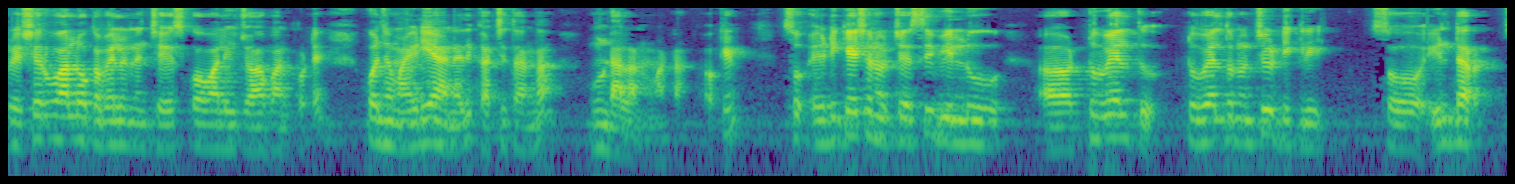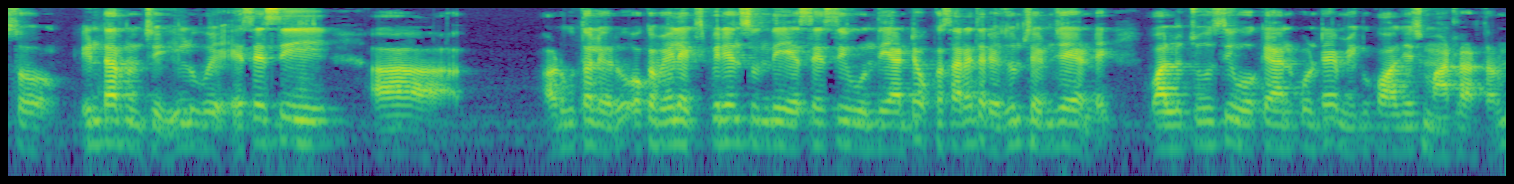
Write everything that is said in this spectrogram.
ఫ్రెషర్ వాళ్ళు ఒకవేళ నేను చేసుకోవాలి ఈ జాబ్ అనుకుంటే కొంచెం ఐడియా అనేది ఖచ్చితంగా ఉండాలన్నమాట. ఓకే? సో ఎడ్యుకేషన్ వచ్చేసి వీళ్ళు ట్వెల్త్ ట్వెల్త్ నుంచి degree so inter so inter నుంచి వీళ్ళు ఎస్ఎస్సి అడుగుతలేరు. ఒకవేళ ఎక్స్పీరియన్స్ ఉంది ఎస్ఎస్సి ఉంది అంటే ఒక్కసారి అయితే రెజ్యూమ్ సెండ్ చేయండి. వాళ్ళు చూసి ఓకే అనుకుంటే మీకు కాల్ చేసి మాట్లాడతారు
